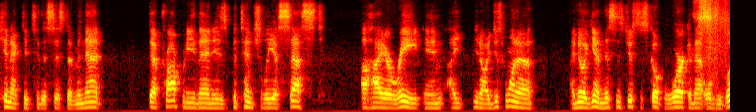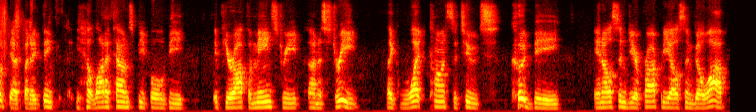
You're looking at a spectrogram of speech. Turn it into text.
connected to the system. And that that property then is potentially assessed a higher rate. And I, you know, I just want to, I know again, this is just a scope of work and that will be looked at, but I think you know, a lot of townspeople will be, if you're off a main street on a street, like what constitutes could be, and all of a sudden do your property all of a sudden go up.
